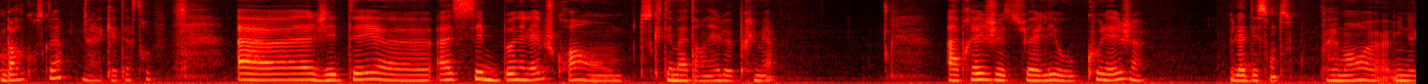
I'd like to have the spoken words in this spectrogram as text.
On part de cours scolaire? Ah, La catastrophe. Euh, j'étais euh, assez bonne élève, je crois, en tout ce qui était maternelle, primaire. Après, je suis allée au collège, la descente. Vraiment une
